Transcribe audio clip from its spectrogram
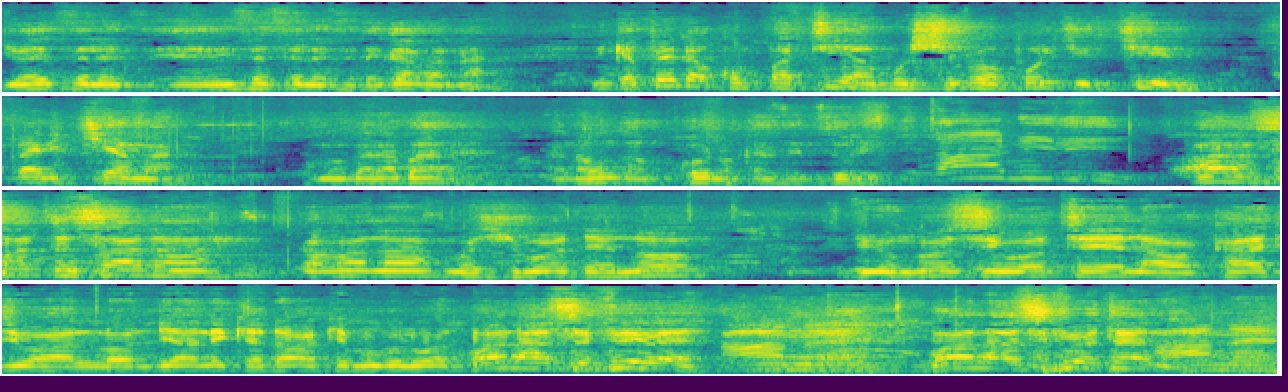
Your Excellency, eh, His Excellency the Governor. Ningependa kumpatia Mheshimiwa Paul Chirchir ambaye ni chairman wa mabarabara, anaunga mkono kazi nzuri. Asante Asante sana gavana, mheshimiwa Deno, viongozi wote na wakaaji wa Londiani, Kedawa, Kimugulu. Bwana asifiwe. Amen. Bwana asifiwe tena. Amen.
